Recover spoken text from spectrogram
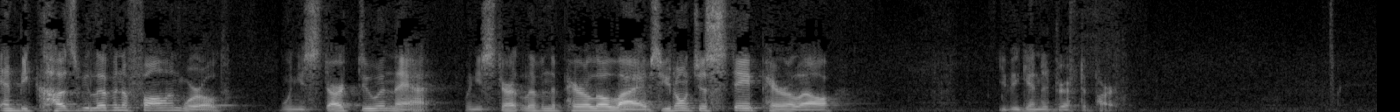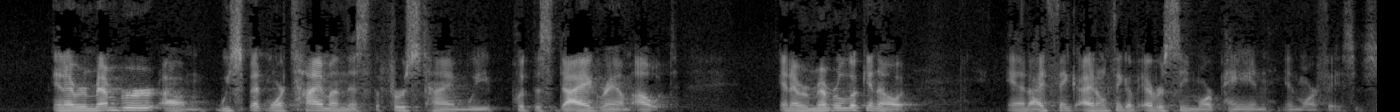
And because we live in a fallen world, when you start doing that, when you start living the parallel lives, you don't just stay parallel, you begin to drift apart. And I remember um, we spent more time on this the first time we put this diagram out. And I remember looking out, and I think I don't think I've ever seen more pain in more faces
